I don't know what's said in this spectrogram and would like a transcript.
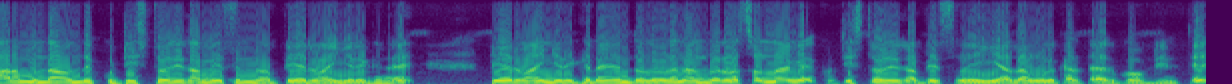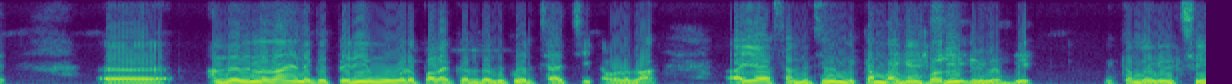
ஆரம்பம் தான் வந்து குட்டி ஸ்டோரி நான் பேசுன்னு நான் பேர் வாங்கியிருக்கிறேன். பேர் வாங்கியிருக்கிறேன்றதோட நண்பர்கள்லாம் சொன்னாங்க குட்டி ஸ்டோரி நான் வைங்க அதான் உங்களுக்கு கரெக்டாக இருக்கும் அப்படின்ட்டு. அந்த இதில் தான் எனக்கு பெரியவங்க கூட பழக்கன்றதுக்கு ஒரு சாட்சி. அவ்வளவுதான். ஐயா சந்திச்சது மிக்க மகிழ்ச்சி. தம்பி. மிக்க மகிழ்ச்சி.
